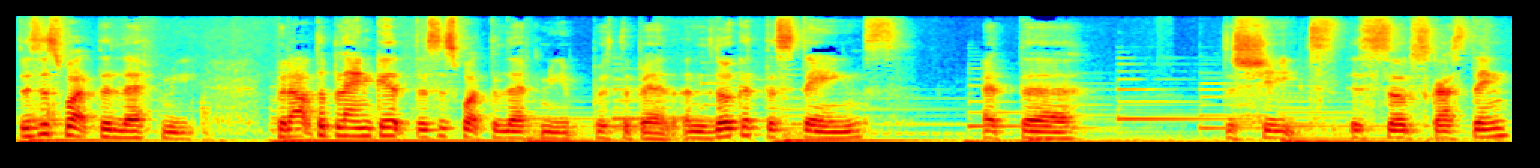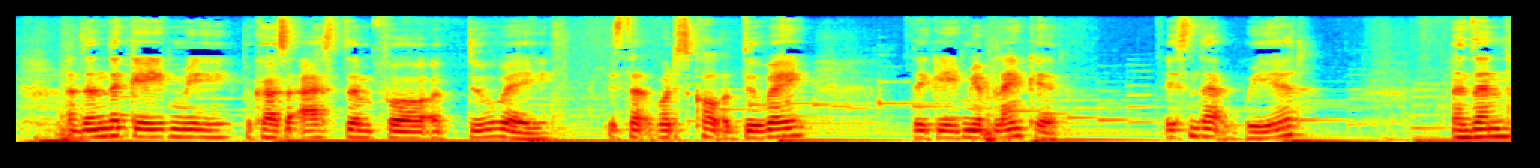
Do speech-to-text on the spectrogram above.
this is what they left me. Without the blanket, this is what they left me with the bed. And look at the stains at the the sheets is so disgusting. And then they gave me, because I asked them for a duvet, is that what it's called, a duvet? They gave me a blanket. Isn't that weird? And then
